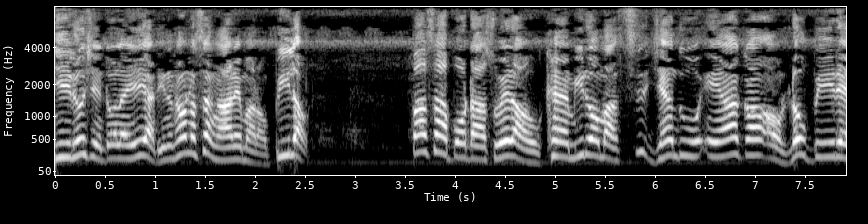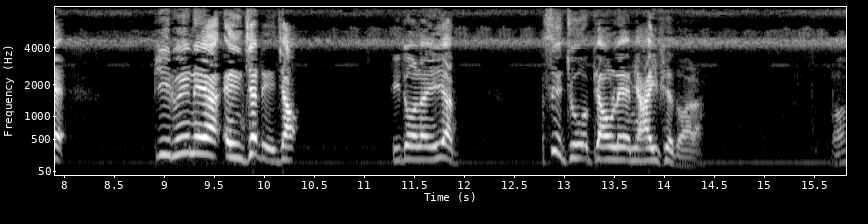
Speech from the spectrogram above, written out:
ညီလို့ရှရင်ဒေါ်လာရေးဟာဒီ2025ထဲမှာတော့ပြီးလောက် ပါစာပေါ်တာဆွဲတာကိုခံပြီးတော့မှစစ်ရန်သူကိုအင်အားကောင်းအောင်လှုပ်ပေးတဲ့ပြည်တွင်းထဲကအိမ်ချက်တွေကြောင့်ဒီဒေါ်လာရေးကအစ်စ်ကြိုးအပြောင်းလဲအများကြီးဖြစ်သွားတာနော်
